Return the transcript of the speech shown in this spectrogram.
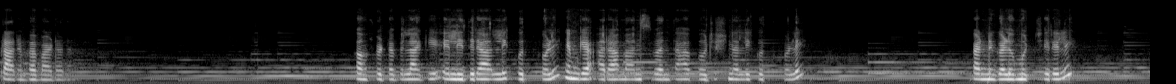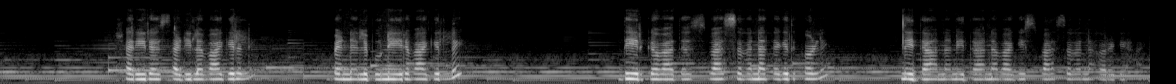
ಪ್ರಾರಂಭ ಮಾಡೋಣ. ಕಂಫರ್ಟಬಲ್ ಆಗಿ ಎಲ್ಲಿದ್ದೀರಾ, ಅಲ್ಲಿ ಕೂತ್ಕೊಳ್ಳಿ. ನಿಮಗೆ ಆರಾಮ ಅನಿಸುವಂತಹ ಪೊಸಿಷನ್ ಅಲ್ಲಿ ಕೂತ್ಕೊಳ್ಳಿ. ಕಣ್ಣುಗಳು ಮುಚ್ಚಿರಲಿ. ಶರೀರ ಸಡಿಲವಾಗಿರಲಿ. ಬೆನ್ನೆಲುಬು ನೇರವಾಗಿರಲಿ ದೀರ್ಘವಾದ ಶ್ವಾಸವನ್ನು ತೆಗೆದುಕೊಳ್ಳಿ. ನಿಧಾನ ನಿಧಾನವಾಗಿ ಶ್ವಾಸವನ್ನು ಹೊರಗೆ ಹಾಕಿ.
